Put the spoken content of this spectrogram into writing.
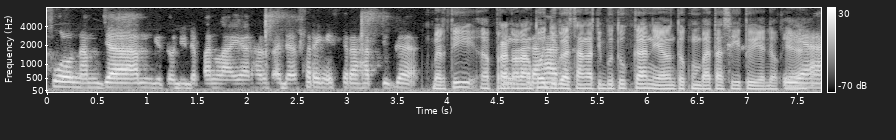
full 6 jam gitu di depan layar, harus ada sering istirahat juga. Berarti uh, peran Iya, orang tua istirahat. juga sangat dibutuhkan ya untuk membatasi itu ya dok ya. Iya.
